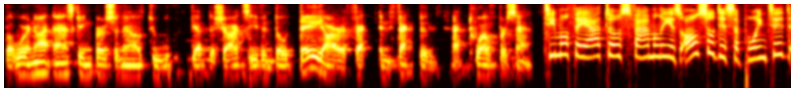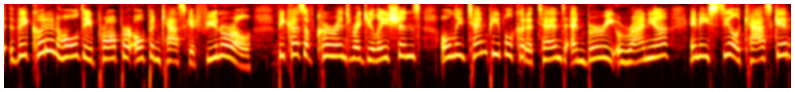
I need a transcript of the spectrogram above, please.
but we're not asking personnel to get the shots, even though they are effect, infected at 12%. Timotheatos' family is also disappointed they couldn't hold a proper open casket funeral. Because of current regulations, only 10 people could attend and bury Urania in a steel casket,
